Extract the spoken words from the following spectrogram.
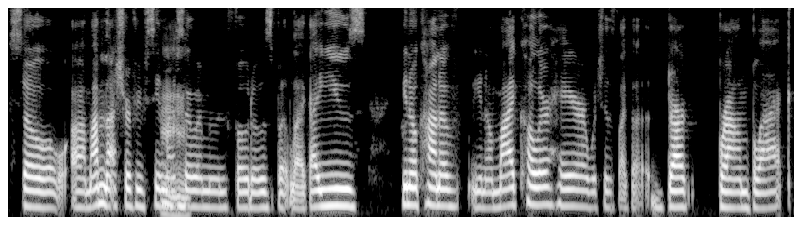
So um, I'm not sure if you've seen mm-hmm. my Sailor Moon photos, but like I use you know kind of you know my color hair, which is like a dark brown black.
